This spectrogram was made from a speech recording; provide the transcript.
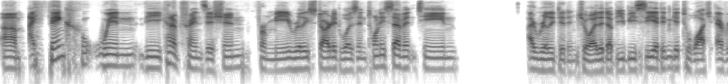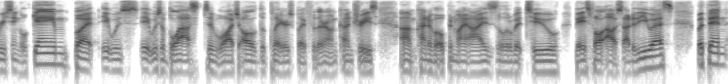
Um, I think when the kind of transition for me really started was in 2017. I really did enjoy the WBC. I didn't get to watch every single game, but it was it was a blast to watch all of the players play for their own countries. Um, kind of opened my eyes a little bit to baseball outside of the U.S. But then,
